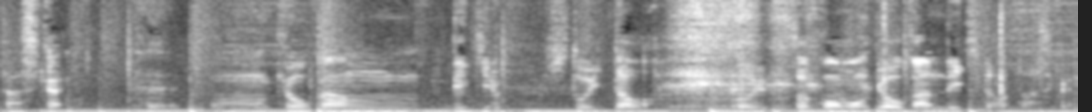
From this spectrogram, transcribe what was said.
確かに。はい。うん共感できる人いたわ。そういうそこも共感できたわ確かに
